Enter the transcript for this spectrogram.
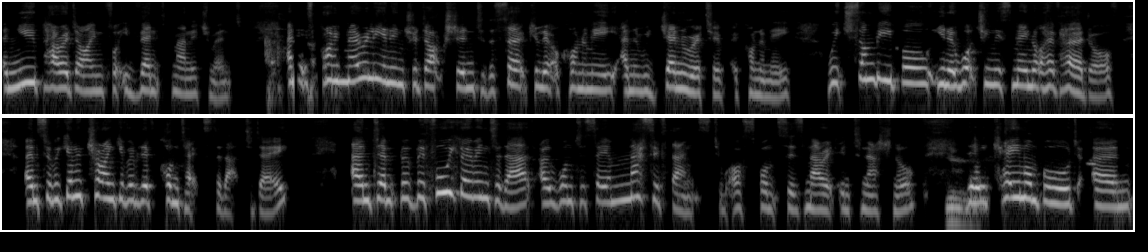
a new paradigm for event management. And it's primarily an introduction to the circular economy and the regenerative economy, which some people, you know, watching this may not have heard of. And um, so we're going to try and give a bit of context to that today. And um, but before we go into that, I want to say a massive thanks to our sponsors, Marriott International. Mm. They came on board um,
